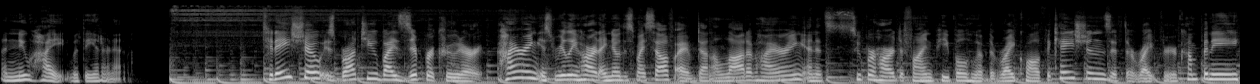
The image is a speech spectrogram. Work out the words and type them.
a new height with the internet. Today's show is brought to you by ZipRecruiter. Hiring is really hard. I know this myself. I have done a lot of hiring, and it's super hard to find people who have the right qualifications, if they're right for your company,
